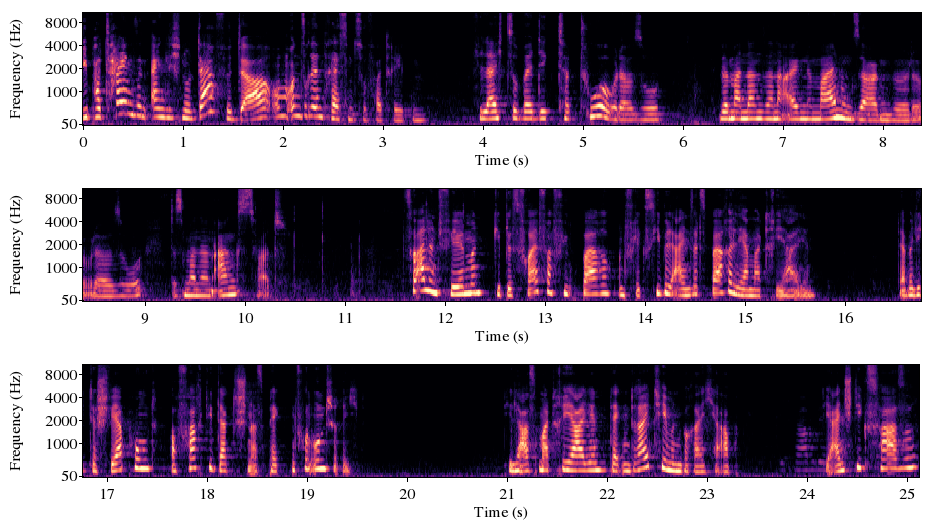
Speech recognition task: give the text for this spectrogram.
die Parteien sind eigentlich nur dafür da, um unsere Interessen zu vertreten. Vielleicht so bei Diktatur oder so. Wenn man dann seine eigene Meinung sagen würde oder so, dass man dann Angst hat. Zu allen Filmen gibt es frei verfügbare und flexibel einsetzbare Lehrmaterialien. Dabei liegt der Schwerpunkt auf fachdidaktischen Aspekten von Unterricht. Die LAS-Materialien decken drei Themenbereiche ab. Die Einstiegsphase,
